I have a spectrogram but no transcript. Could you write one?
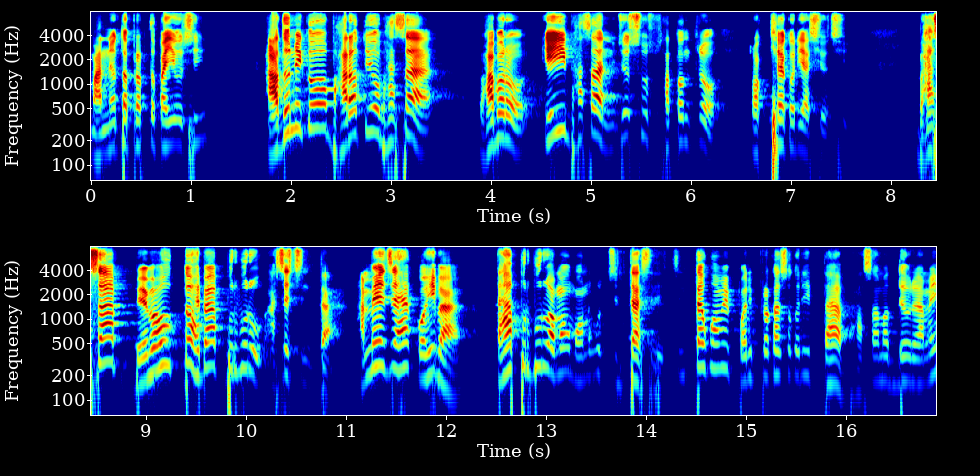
ମାନ୍ୟତା ପ୍ରାପ୍ତ ପାଇଅଛି। ଆଧୁନିକ ଭାରତୀୟ ଭାଷା ଭାବର ଏଇ ଭାଷା ନିଜସ୍ୱ ସ୍ୱାତନ୍ତ୍ର୍ୟ ରକ୍ଷା କରି ଆସିଅଛି। ଭାଷା ବ୍ୟବହୃତ ହେବା ପୂର୍ବରୁ ଆସେ ଚିନ୍ତା। ଆମେ ଯାହା କହିବା ତାହା ପୂର୍ବରୁ ଆମ ମନକୁ ଚିନ୍ତା ଆସେ। ଚିନ୍ତାକୁ ଆମେ ପରିପ୍ରକାଶ କରି ତାହା ଭାଷା ମଧ୍ୟରେ ଆମେ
